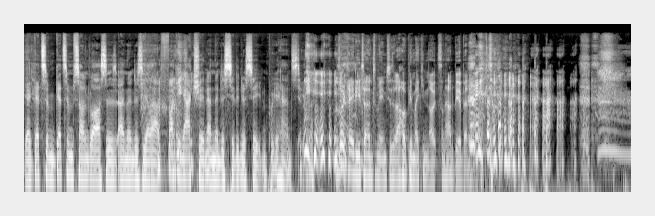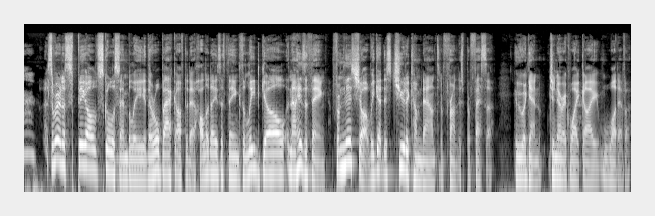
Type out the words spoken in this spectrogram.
Yeah, get some get some sunglasses and then just yell out fucking action and then just sit in your seat and put your hands together. It was like Katie turned to me and she said, I hope you're making notes on how to be a better. So we're in a big old school assembly. They're all back after their holidays, I think. The lead girl. Now, here's the thing. From this shot, we get this tutor come down to the front, this professor, who, again, generic white guy, whatever.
